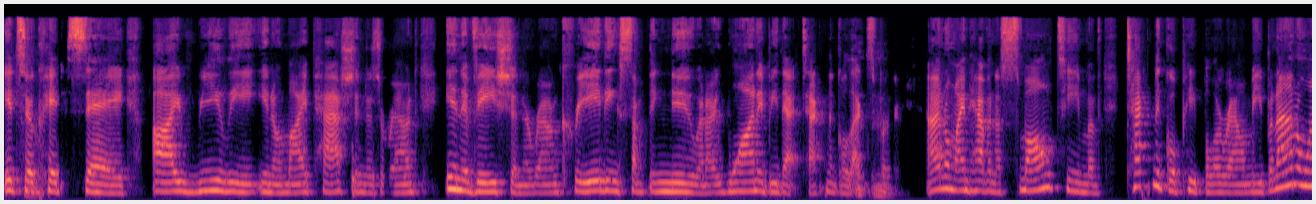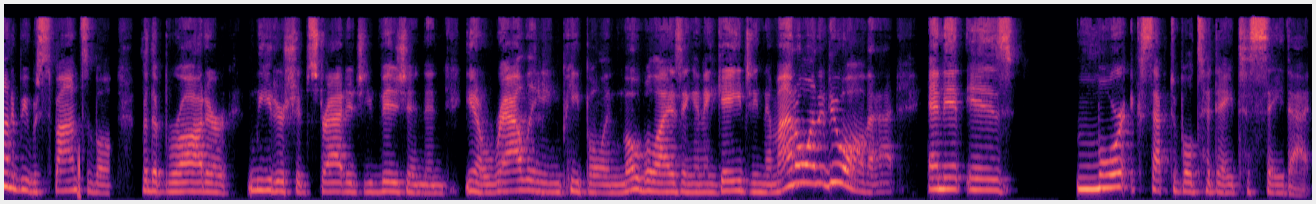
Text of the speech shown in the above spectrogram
It's okay to say, I really, you know, my passion is around innovation, around creating something new, and I want to be that technical expert. Mm-hmm. I don't mind having a small team of technical people around me, but I don't want to be responsible for the broader leadership strategy, vision, and you know, rallying people and mobilizing and engaging them. I don't want to do all that. And it is more acceptable today to say that,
